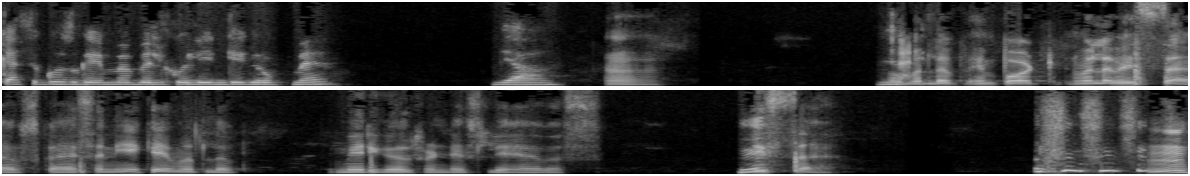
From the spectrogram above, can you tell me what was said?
कैसे घुस गई मैं बिल्कुल इनके ग्रुप में। या हाँ। और मतलब इम्पोर्टेंट मतलब हिस्सा है उसका ऐसा नहीं है कि मतलब मेरी गर्लफ्रेंड इसलिए है बस। हम्म? हिस्सा है। हम्म?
